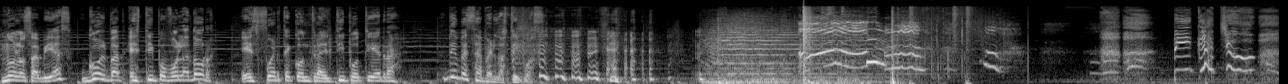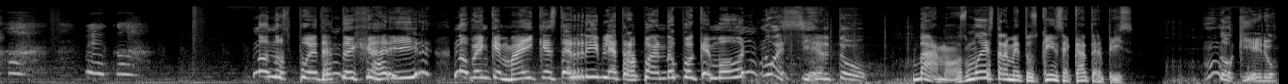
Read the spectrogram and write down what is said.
¿No lo sabías? Golbat es tipo volador. Es fuerte contra el tipo tierra. Debes saber los tipos. ¿No nos pueden dejar ir? ¿No ven que Mike es terrible atrapando Pokémon? ¡No es cierto! Vamos, muéstrame tus 15 Caterpies. No quiero.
